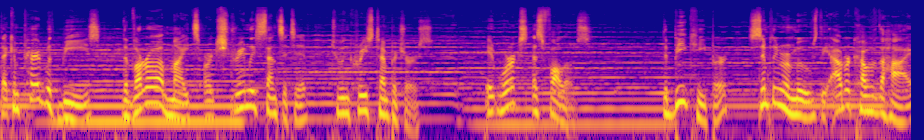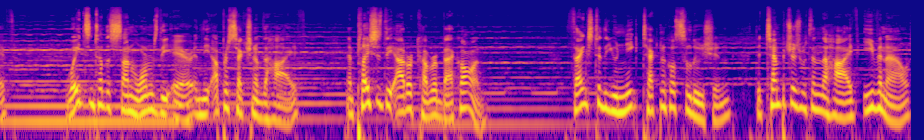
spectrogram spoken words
that compared with bees, the varroa mites are extremely sensitive to increased temperatures. It works as follows. The beekeeper simply removes the outer cover of the hive, waits until the sun warms the air in the upper section of the hive, and places the outer cover back on. Thanks to the unique technical solution, the temperatures within the hive even out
